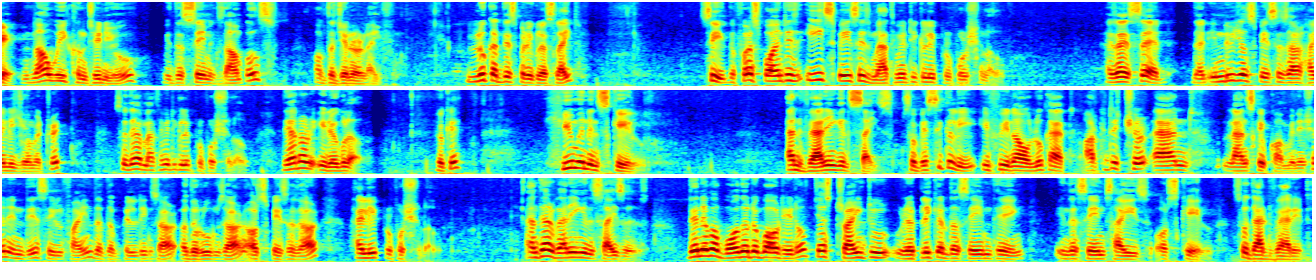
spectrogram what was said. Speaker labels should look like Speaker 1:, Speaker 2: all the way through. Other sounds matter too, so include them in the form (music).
Speaker 1: Okay, now we continue with the same examples of the Generalife. Look at this particular slide. See, the first point is each space is mathematically proportional. As I said that individual spaces are highly geometric, so they are mathematically proportional. They are not irregular. Okay? Human in scale and varying in size. So, basically if we now look at architecture and landscape combination in this you will find that the buildings are or the rooms are or spaces are highly proportional and they are varying in sizes. They never bothered about you know just trying to replicate the same thing in the same size or scale. So, that varied,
